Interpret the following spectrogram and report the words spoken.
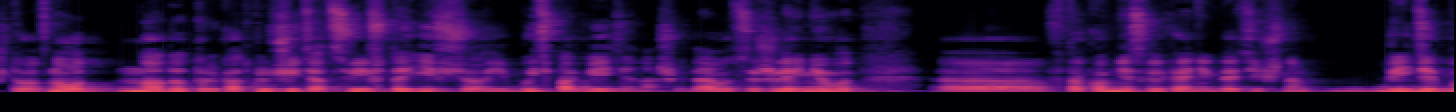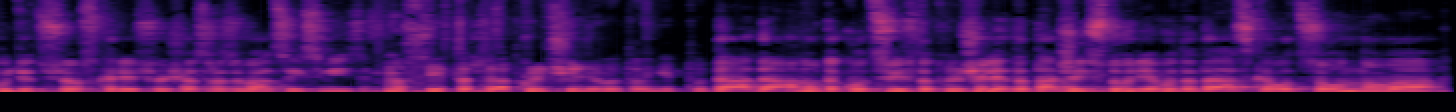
что вот, ну вот надо только отключить от Swift и все, и быть победе нашей, да, вот, к сожалению, вот э, в таком несколько анекдотичном виде будет все, скорее всего, сейчас развиваться и с визами. Но Swift и... отключили в итоге тут. Да, да, ну так вот Swift отключили, это та же история вот этого эскалационного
